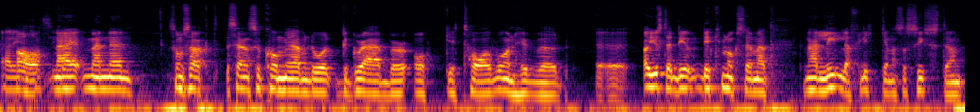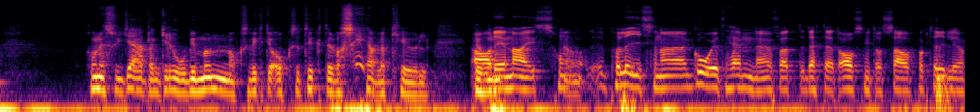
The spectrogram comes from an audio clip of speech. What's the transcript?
Är det Ja, klassiker? nej men eh, som sagt. Sen så kommer även då The Grabber och eh, tar våran huvud. eh, Ja just det, det, det kan man också säga med att den här lilla flickan, alltså systern. Hon är så jävla grov i munnen också vilket jag också tyckte var så jävla kul. Ja hon- det är nice. Hon, Ja. Poliserna går ju till henne för att detta är ett avsnitt av South Park tydligen.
